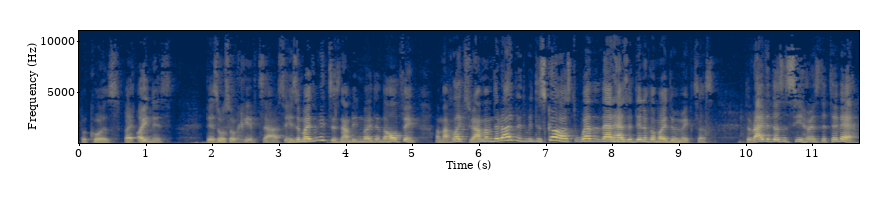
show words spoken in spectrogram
because by oinis, there's also Chiv Tzar, so he's a Moed Miktzah, not being Moed in the whole thing. A Machlek Rambam the Ravid, we discussed whether that has a din of a Moed Miktzah. The Ravid doesn't see her as the Teveh.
